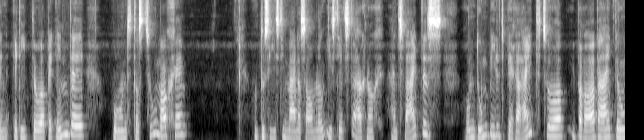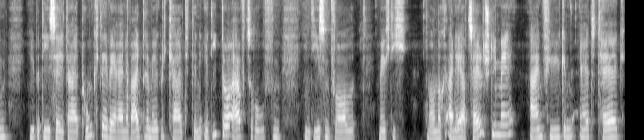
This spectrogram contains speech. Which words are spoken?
den Editor beende und das zumache. Und du siehst, in meiner Sammlung ist jetzt auch noch ein zweites Rundumbild bereit zur Überarbeitung. Über diese drei Punkte wäre eine weitere Möglichkeit, den Editor aufzurufen. In diesem Fall möchte ich mal noch eine Erzählstimme einfügen, Add Tag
